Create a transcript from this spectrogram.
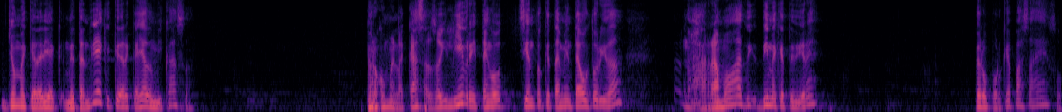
yo me, quedaría, me tendría que quedar callado en mi casa. Pero como en la casa soy libre y tengo, siento que también tengo autoridad, nos agarramos a, dime qué te diré. Pero ¿por qué pasa eso?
